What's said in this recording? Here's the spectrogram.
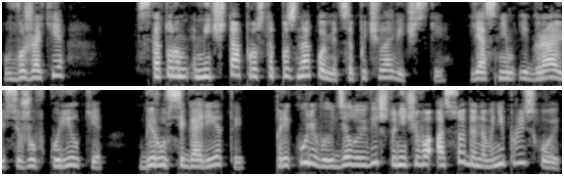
в «Вожаке», с которым мечта просто познакомиться по-человечески. Я с ним играю, сижу в курилке, беру сигареты, прикуриваю, делаю вид, что ничего особенного не происходит.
